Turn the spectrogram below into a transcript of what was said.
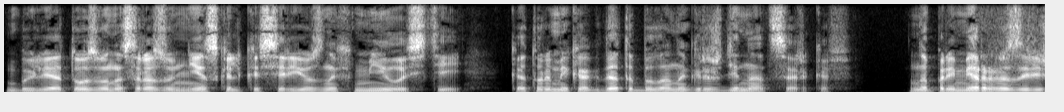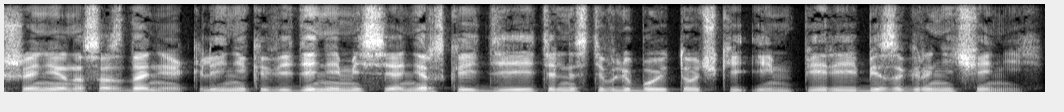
Были отозваны сразу несколько серьезных милостей, которыми когда-то была награждена церковь. Например, разрешение на создание клиник и ведение миссионерской деятельности в любой точке империи без ограничений.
